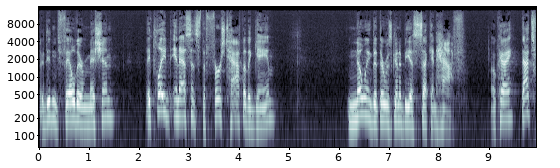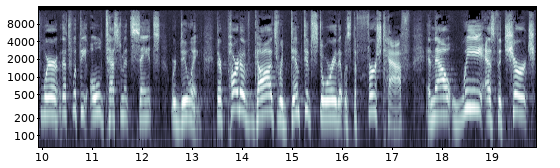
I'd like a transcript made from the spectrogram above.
They didn't fail their mission. They played, in essence, the first half of the game, knowing that there was going to be a second half. Okay? That's where that's what the Old Testament saints were doing. They're part of God's redemptive story that was the first half, and now we as the church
